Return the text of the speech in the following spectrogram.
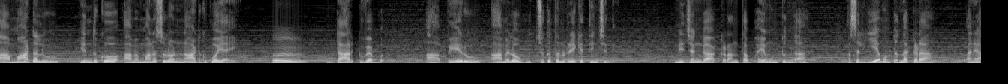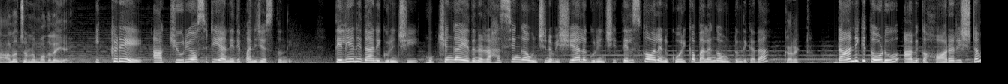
ఆ మాటలు ఎందుకో ఆమె మనసులో నాటుకుపోయాయి. డార్క్ వెబ్. ఆ పేరు ఆమెలో ఉత్సుకతను రేకెత్తించింది. నిజంగా అక్కడంత భయం ఉంటుందా? అసలు ఏముంటుందక్కడ? అనే ఆలోచనలు మొదలయ్యాయి. ఇక్కడే ఆ క్యూరియాసిటీ అనేది పనిచేస్తుంది. తెలియని దాని గురించి ముఖ్యంగా ఏదైనా రహస్యంగా ఉంచిన విషయాల గురించి తెలుసుకోవాలని కోరిక బలంగా ఉంటుంది కదా? కరెక్ట్. దానికి తోడు ఆమెకు హారర్ ఇష్టం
